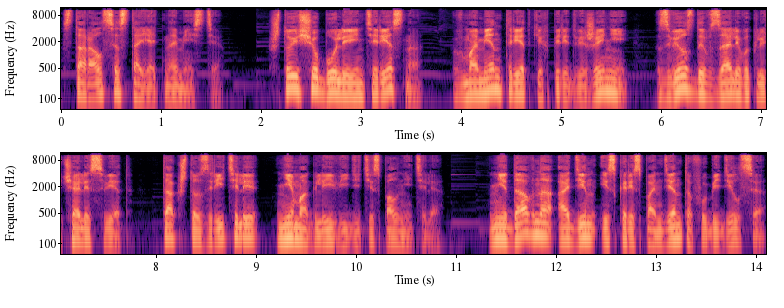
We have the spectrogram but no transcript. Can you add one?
старался стоять на месте. Что еще более интересно, в момент редких передвижений звезды в зале выключали свет, так что зрители не могли видеть исполнителя. Недавно один из корреспондентов убедился,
